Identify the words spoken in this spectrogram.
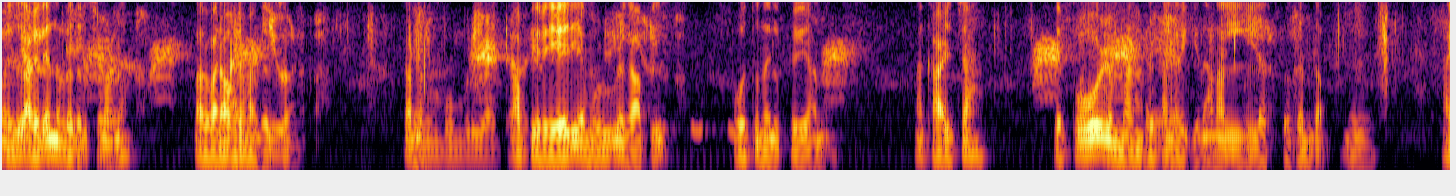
ഒരു അകലെ നിന്നുള്ള ദൃശ്യമാണ്. മനോഹരമായ ദൃശ്യം. കാപ്പി ഒരു ഏരിയ മുഴുവൻ കാപ്പി പൂത്തു നിൽക്കുകയാണ്. ആ കാഴ്ച എപ്പോഴും മനസ്സിൽ തങ്ങി നിൽക്കുന്നതാണ് നല്ല സുഗന്ധം. ഒരു ആ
